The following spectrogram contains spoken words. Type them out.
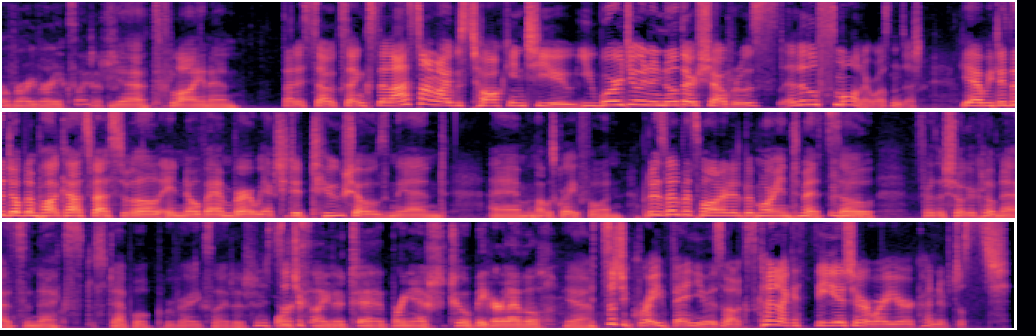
We're very, very excited. Yeah, it's flying in. That is so exciting. Because the last time I was talking to you, you were doing another show, but it was a little smaller, wasn't it? Yeah, we did the Dublin Podcast Festival in November. We actually did two shows in the end, um, and that was great fun. But it was a little bit smaller, a little bit more intimate. So Mm-hmm. For the Sugar Club now, it's the next step up. We're very excited. It's We're such a excited to bring it to a bigger level. Yeah. it's such a great venue as well. 'cause It's kind of like a theater where you're kind of just,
